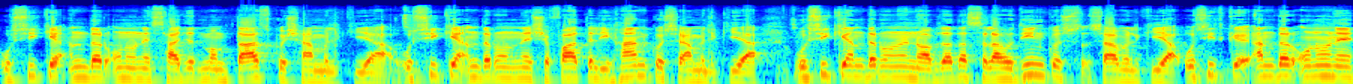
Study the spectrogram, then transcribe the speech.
उसी के अंदर उन्होंने साजिद मुमताज़ को शामिल किया उसी के अंदर उन्होंने शफात अली खान को शामिल किया उसी के अंदर उन्होंने नवाबजादा सलाहुद्दीन को शामिल किया उसी के अंदर उन्होंने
